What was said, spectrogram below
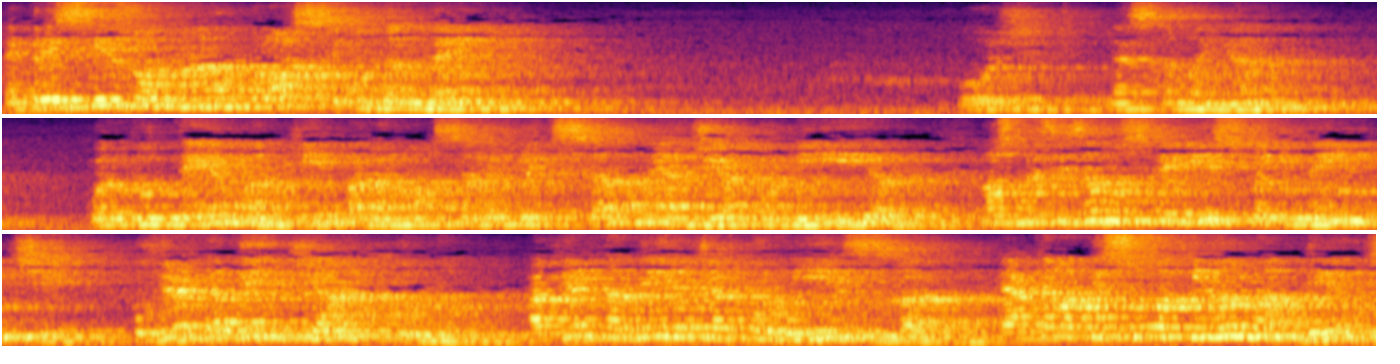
É preciso amar o próximo também. Hoje, nesta manhã, quando o tema aqui para a nossa reflexão é a diaconia, nós precisamos ter isso em mente. O verdadeiro diácono, a verdadeira diaconisa, é aquela pessoa que ama a Deus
